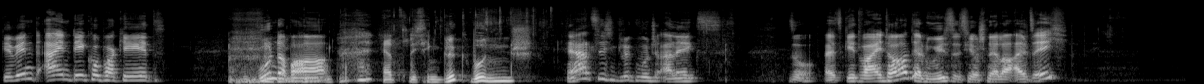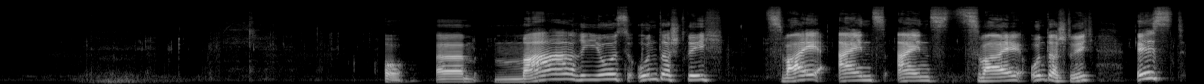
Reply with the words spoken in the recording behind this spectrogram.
gewinnt ein Dekopaket. Wunderbar. Herzlichen Glückwunsch. Herzlichen Glückwunsch, Alex. So, es geht weiter. Der Luis ist hier schneller als ich. Oh, ähm, Marius unterstrich 2112 unterstrich ist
